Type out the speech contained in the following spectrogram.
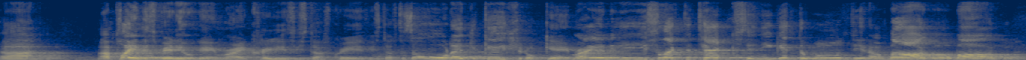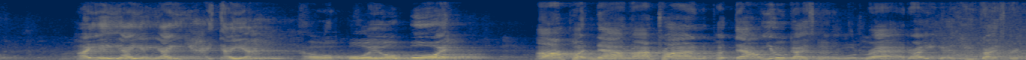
Uh, I'm playing this video game, right? Crazy stuff, crazy stuff. This old educational game, right? And you select the text and you get the words, you know, boggle, boggle. Ay, ay, ay, ay, ay, I tell ya. Oh boy, oh boy. I'm putting down, right? I'm trying to put down, you guys know the word rad, right? You guys, you guys drink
